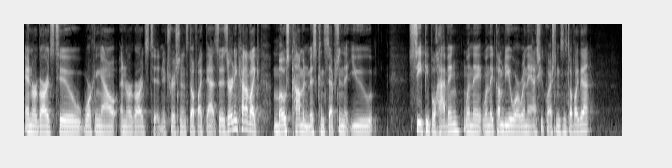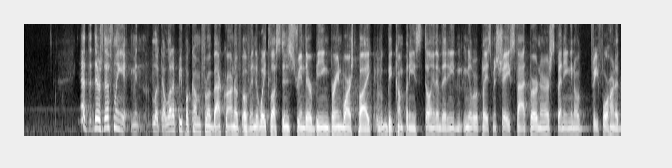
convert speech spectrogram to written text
in regards to working out in regards to nutrition and stuff like that. So is there any kind of like most common misconception that you see people having when they when they come to you or when they ask you questions and stuff like that? Yeah, there's definitely. I mean, look, a lot of people come from a background of, of in the weight loss industry, and they're being brainwashed by big companies telling them they need meal replacement shakes, fat burners, spending you know three, four hundred,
